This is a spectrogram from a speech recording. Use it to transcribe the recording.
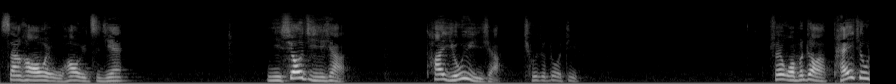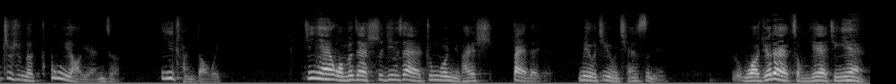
三号位、五号位之间，你消极一下，他犹豫一下。球就落地了，所以我们知道排球制胜的重要原则，一传到位。今年我们在世锦赛，中国女排失败的没有进入前四名。我觉得总结经验，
